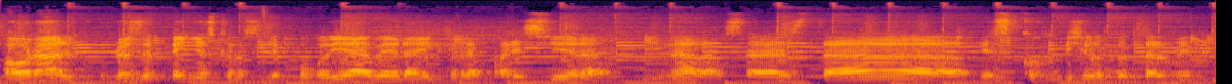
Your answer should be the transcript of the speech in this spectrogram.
ahora el cumpleaños de Peñas que no se le podía ver ahí que reapareciera y nada, o sea, está escondido totalmente.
